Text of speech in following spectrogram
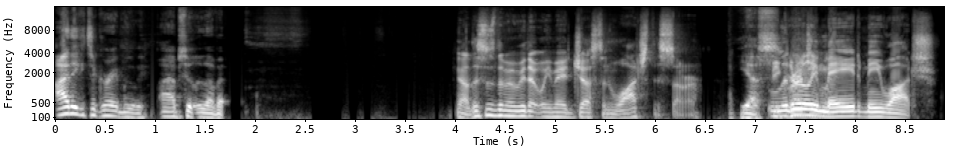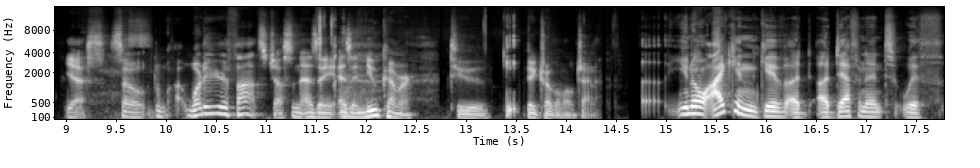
I think it's a great movie. I absolutely love it. Now, this is the movie that we made Justin watch this summer. Yes. Literally made me watch. Yes. So, what are your thoughts, Justin, as a as a newcomer to Big Trouble in Little China? You know, I can give a, a definite with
